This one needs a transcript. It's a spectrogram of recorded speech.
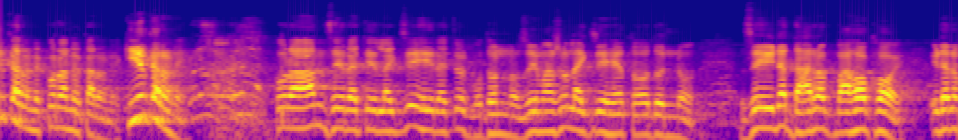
এর কারণে? কোরআনের কারণে। কি এর কারণে? কোরআন যে রাতে লাগছে, সেই রাতে ধন্য যে মাসও লাগছে, হে তো ধন্য যে এটা দ্বারক বাহক হয়, এটারে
